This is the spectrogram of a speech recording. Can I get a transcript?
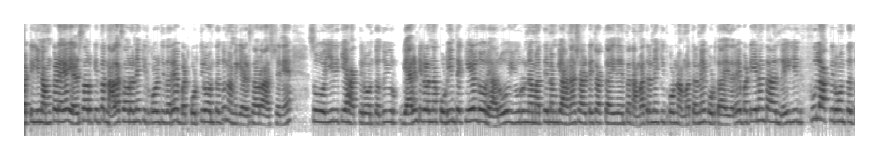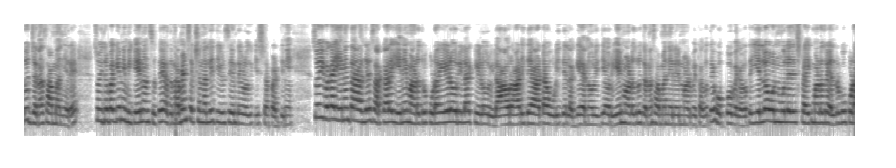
ಬಟ್ ಇಲ್ಲಿ ನಮ್ಮ ಕಡೆ ಎರಡ್ ಸಾವಿರಕ್ಕಿಂತ ನಾಲ್ಕು ಸಾವಿರನೇ ಕಿತ್ಕೊಳ್ತಿದ್ದಾರೆ ಬಟ್ ಕೊಡ್ತಿರುವಂತದ್ದು ನಮಗೆ ಎರಡ್ ಸಾವಿರ ಅಷ್ಟೇನೆ. ಸೊ ಈ ರೀತಿ ಹಾಕ್ತಿರುವಂತದ್ದು ಇವ್ರು ಗ್ಯಾರಂಟಿಗಳನ್ನ ಕೊಡಿ ಅಂತ ಕೇಳಿದವ್ರು ಯಾರು, ಇವ್ರನ್ನ ಮತ್ತೆ ನಮಗೆ ಹಣ ಶಾರ್ಟೇಜ್ ಆಗ್ತಾ ಇದೆ ಅಂತ ನಮ್ಮ ಹತ್ರನೇ ಕಿತ್ಕೊಂಡು ನಮ್ಮ ಹತ್ರನೇ ಕೊಡ್ತಾ ಇದ್ದಾರೆ ಬಟ್ ಏನಂತ ಅಂದ್ರೆ, ಇಲ್ಲಿ ಫುಲ್ ಆಗ್ತಿರುವಂತದ್ದು ಜನಸಾಮಾನ್ಯರೇ. ಸೊ ಇದ್ರ ಬಗ್ಗೆ ನಿಮಗೆ ಏನ್ ಅನ್ಸುತ್ತೆ ಕಮೆಂಟ್ ಸೆಕ್ಷನ್ ಅಲ್ಲಿ ತಿಳಿಸಿ ಅಂತ ಹೇಳೋದಕ್ಕೆ ಇಷ್ಟಪಡ್ತೀನಿ. ಸೊ ಇವಾಗ ಏನಂತ ಅಂದ್ರೆ ಸರ್ಕಾರ ಏನೇ ಮಾಡಿದ್ರು ಕೂಡ ಹೇಳೋರಿಲ್ಲ, ಕೇಳೋರಿಲ್ಲ. ಅವ್ರು ಆಡಿದೆ ಆಟ, ಉಳಿದೆ ಲಗ್ಗೆ ಅನ್ನೋ ರೀತಿ ಅವ್ರು ಏನ್ ಮಾಡಿದ್ರು ಜನಸಾಮಾನ್ಯರು ಏನ್ ಮಾಡಬೇಕಾಗುತ್ತೆ? ಒಪ್ಕೋಬೇಕಾಗುತ್ತೆ. ಎಲ್ಲೋ ಒಂದ್ ಮೂಲೆಯಲ್ಲಿ ಸ್ಟ್ರೈಕ್ ಮಾಡಿದ್ರೆ ಎಲ್ರಿಗೂ ಕೂಡ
